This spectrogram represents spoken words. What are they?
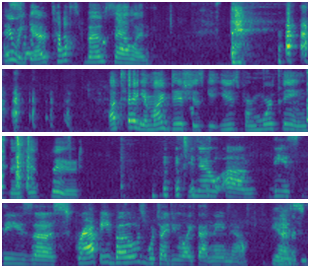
There we go. Tossed bow salad. I'll tell you, my dishes get used for more things than just food. you know um, these these uh, scrappy bows, which I do like that name now. Yes. These,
